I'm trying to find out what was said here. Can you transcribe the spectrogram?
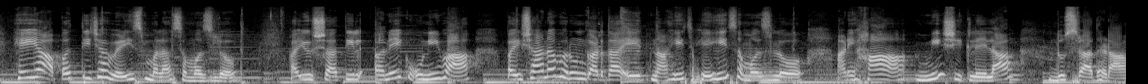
हे या आपत्तीच्या वेळीच मला समजलं. आयुष्यातील अनेक उणीवा पैशानं भरून काढता येत नाहीत हेही समजलं. आणि हा मी शिकलेला दुसरा धडा.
